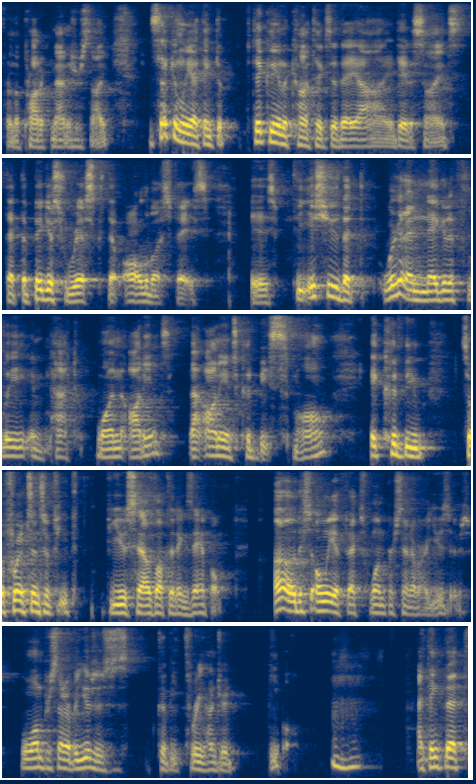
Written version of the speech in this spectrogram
from the product manager side. And secondly, I think that particularly in the context of AI and data science, that the biggest risk that all of us face is the issue that we're going to negatively impact one audience. That audience could be small. It could be so. For instance, if you, if you use SalesLoft an example, oh, this only affects 1% of our users. Well, 1% of our users could be 300 people. Mm-hmm. I think that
